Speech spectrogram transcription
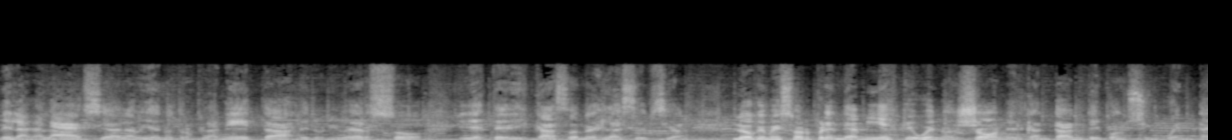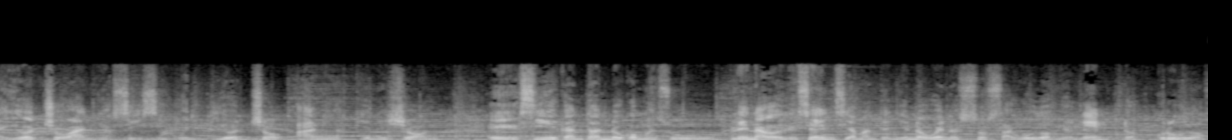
De la galaxia, la vida en otros planetas, del universo, y este discazo no es la excepción. Lo que me sorprende a mí es que, bueno, John, el cantante, con 58 años, sí, 58 años tiene John, eh, sigue cantando como en su plena adolescencia, manteniendo, bueno, esos agudos violentos, crudos,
